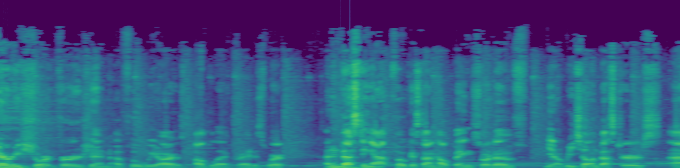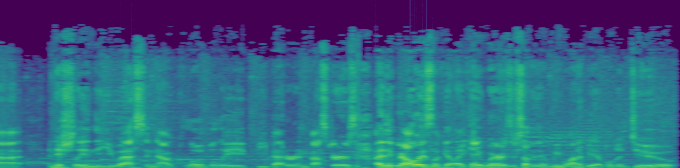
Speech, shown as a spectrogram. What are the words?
very short version of who we are as public, right? Is we're an investing app focused on helping sort of you know retail investors uh, initially in the U.S. and now globally be better investors. I think we always look at like, hey, where is there something that we want to be able to do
